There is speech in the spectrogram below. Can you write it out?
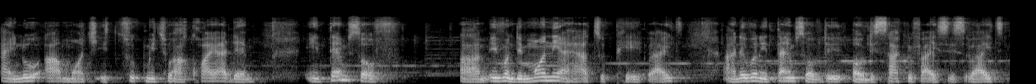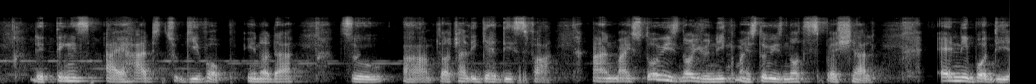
I know how much it took me to acquire them in terms of um, even the money I had to pay, right? And even in terms of the of the sacrifices, right? The things I had to give up in order to um, to actually get this far. And my story is not unique. My story is not special. Anybody,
